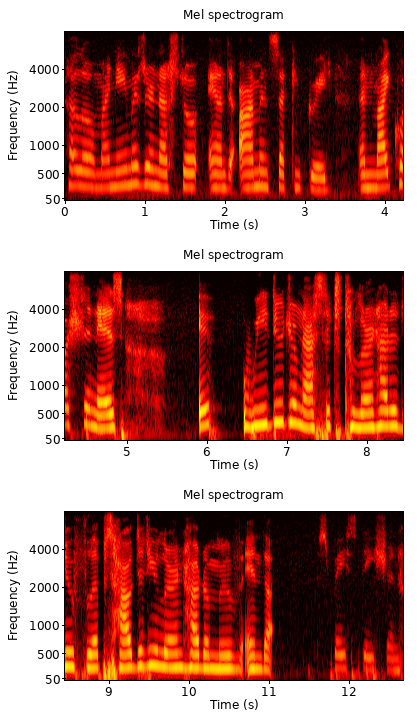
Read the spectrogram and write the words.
Hello, my name is Ernesto and I'm in second grade. And my question is if we do gymnastics to learn how to do flips, how did you learn how to move in the space station?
